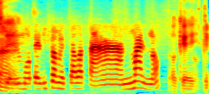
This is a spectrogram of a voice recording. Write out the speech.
Sí. y el motelito no estaba tan mal, ¿no? ok. Ok.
